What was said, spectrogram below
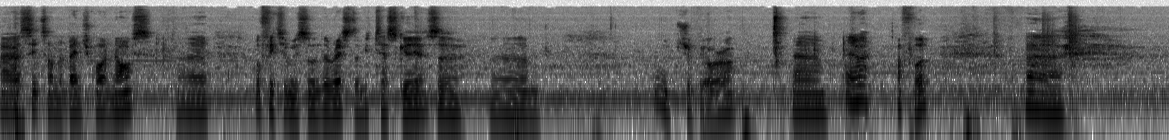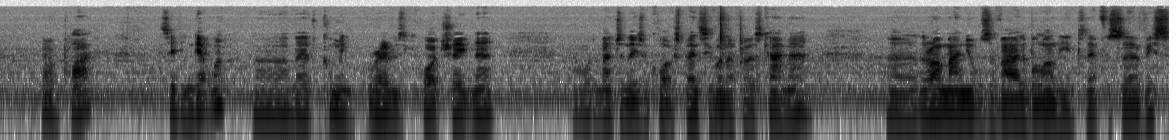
uh, sits on the bench quite nice. Uh, will fit in with some of the rest of my test gear, so um, oh, should be alright. Um, anyway, have fun. Uh, have a play, see if you can get one. Uh, they're coming relatively quite cheap now. I would imagine these were quite expensive when they first came out. Uh, there are manuals available on the internet for service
